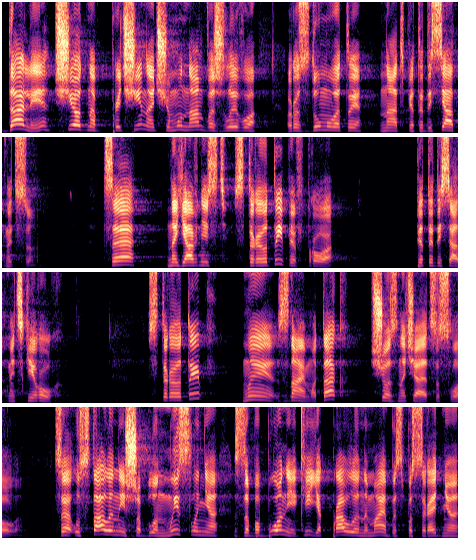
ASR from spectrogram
Далі ще одна причина, чому нам важливо роздумувати над п'ятидесятницею. Це наявність стереотипів про п'ятидесятницький рух. Стереотип ми знаємо так, що означає це слово. Це усталений шаблон мислення, забобон, який, як правило, не має безпосереднього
